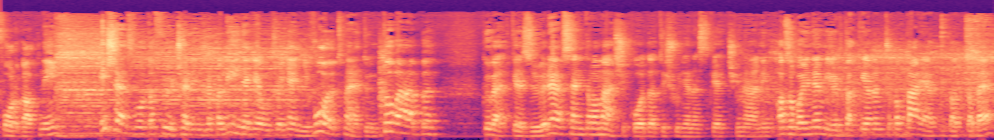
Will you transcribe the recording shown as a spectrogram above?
forgatni. És ez volt a fő challenge a lényege, úgyhogy ennyi volt, mehetünk tovább. Következőre, szerintem a másik oldalt is ugyanezt kell csinálni. Az a baj, nem írta ki, hanem csak a pályát mutatta be.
